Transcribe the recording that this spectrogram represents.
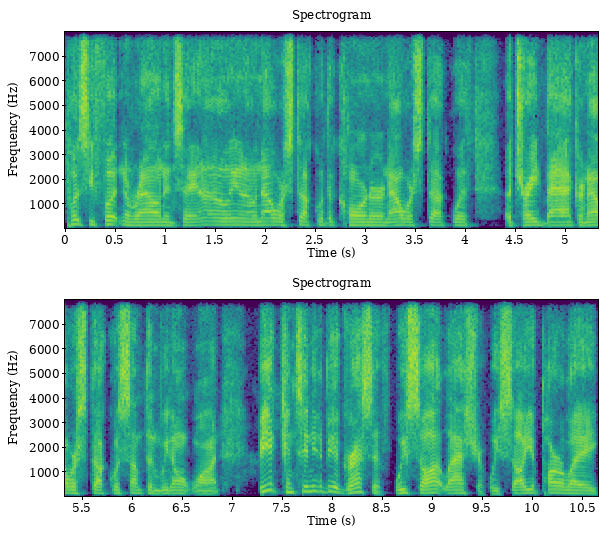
pussyfooting around and say, oh, you know, now we're stuck with a corner, now we're stuck with a trade back, or now we're stuck with something we don't want. Be continue to be aggressive. We saw it last year. We saw you parlay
